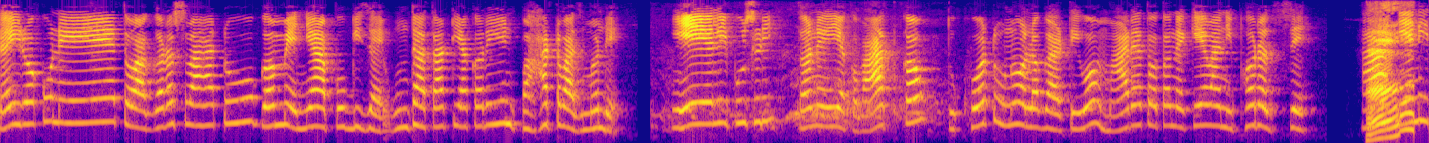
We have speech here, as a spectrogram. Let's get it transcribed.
નહીં રોકું ને તો આ ગરસવા હાટું ગમે ન્યા પૂગી જાય. ઊંધા તાટિયા કરીને ભાટવા જ મંડે. એ એલી પૂછડી તને એક વાત કહું તું ખોટું ન લગાડતી હો. મારે તો તને કહેવાની ફરજ છે. હા?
